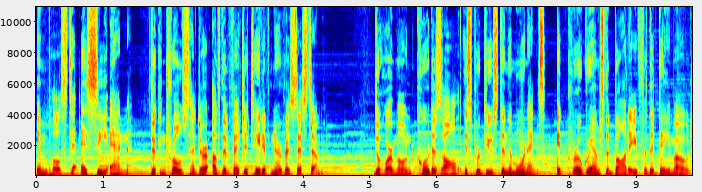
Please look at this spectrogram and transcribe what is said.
impulse to SCN, the control center of the vegetative nervous system. The hormone cortisol is produced in the mornings. It programs the body for the day mode.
